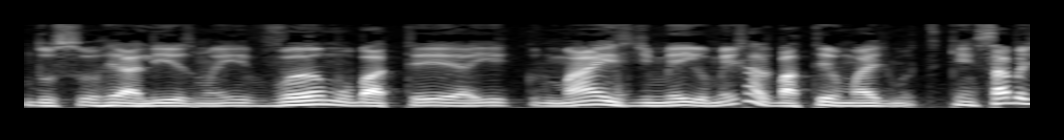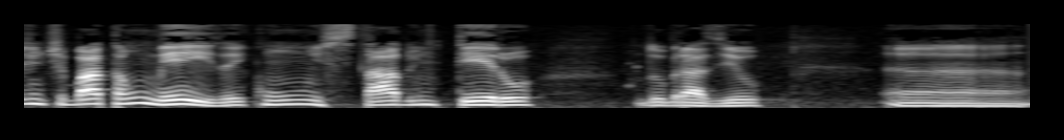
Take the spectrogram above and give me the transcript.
do surrealismo aí. Vamos bater aí mais de meio mês. Já bateu mais de. Quem sabe a gente bata um mês aí com um estado inteiro do Brasil uh,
